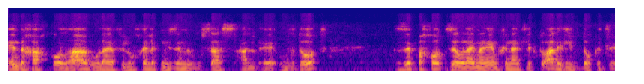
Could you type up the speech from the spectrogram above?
אין בכך כל רע, ואולי אפילו חלק מזה מבוסס על עובדות. זה פחות, זה אולי מעניין מבחינה אינטלקטואלית לבדוק את זה.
